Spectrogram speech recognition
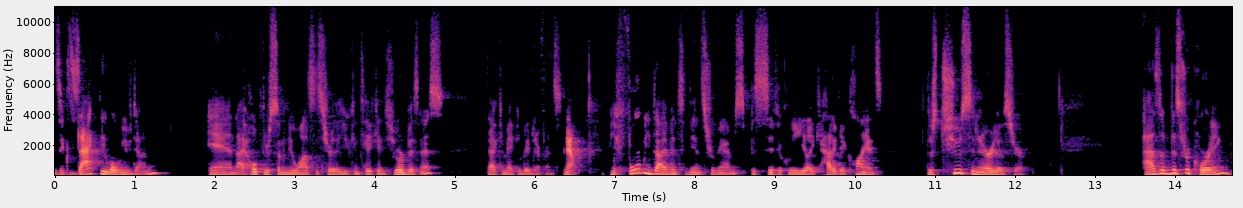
is exactly what we've done. And I hope there's some nuances here that you can take into your business that can make a big difference. Now, before we dive into the Instagram specifically, like how to get clients, there's two scenarios here. As of this recording,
